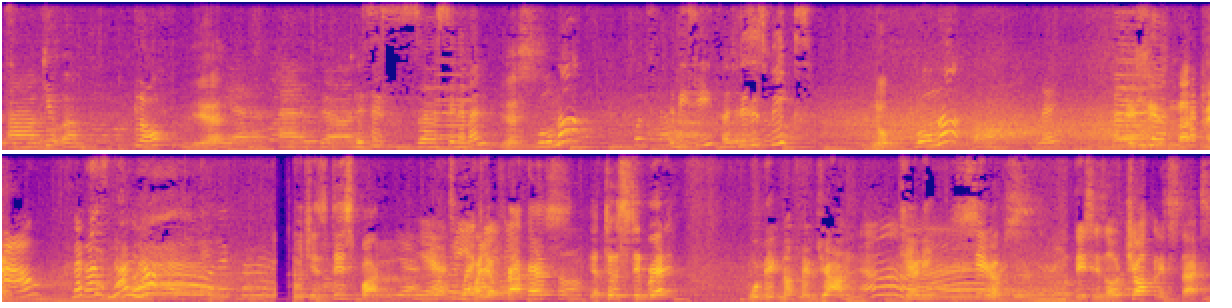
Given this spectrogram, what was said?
uh. Uh, um, clove. Yeah? Yeah. And uh, this is uh, cinnamon. Yes? Walnut. What's that? These seeds. This is figs. Nope. Walnut. No. This is nutmeg. That's nutmeg. Which is this part. Yeah. For your crackers, your toasted bread, we make nutmeg jam, jelly, syrups. This is our chocolate starts.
